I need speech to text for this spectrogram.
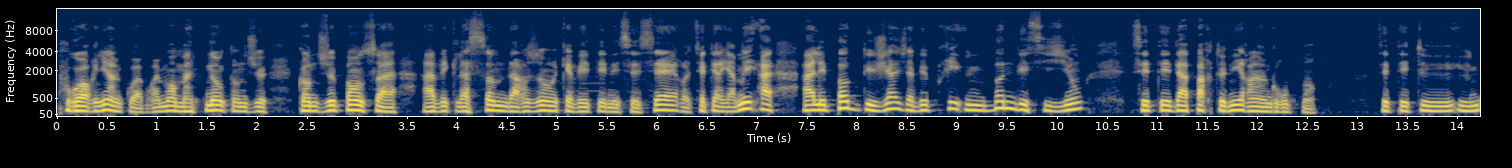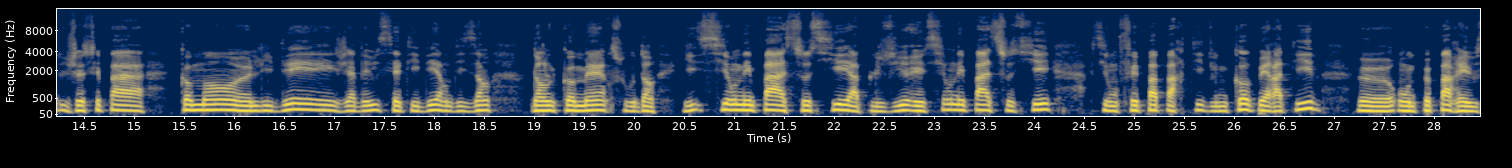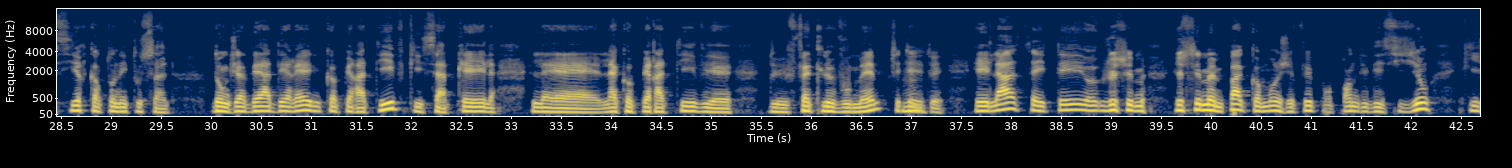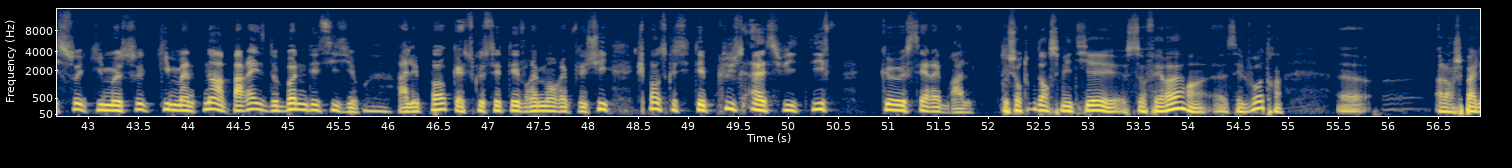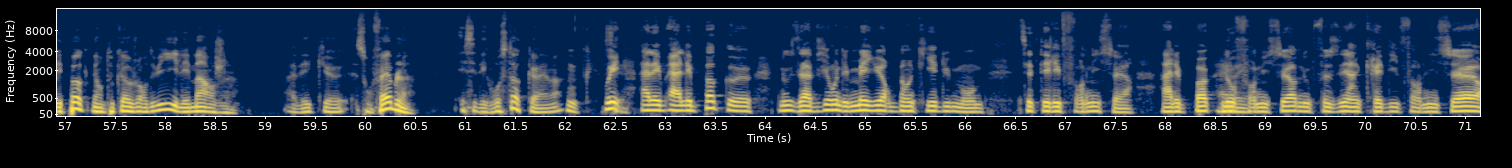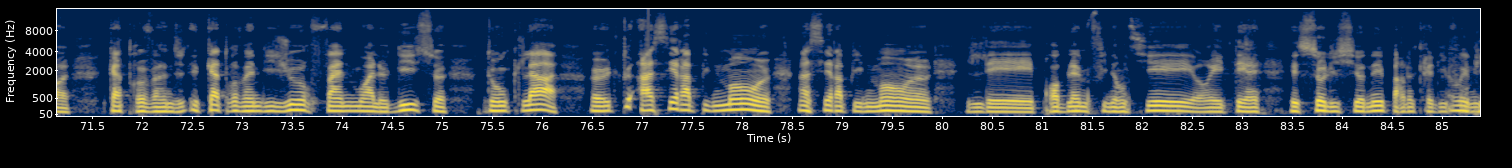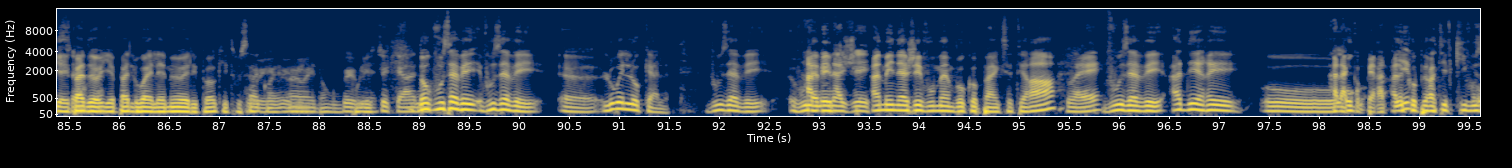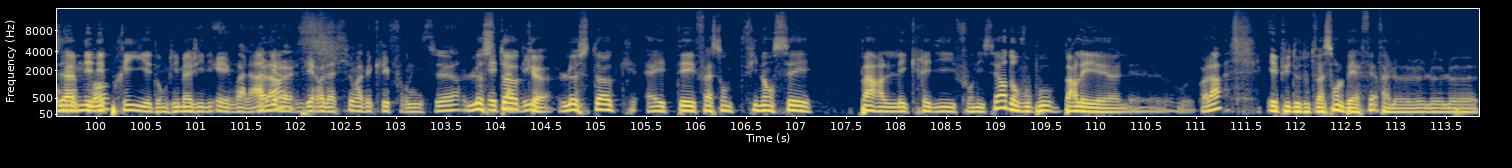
pour rien, quoi. Vraiment, maintenant, quand je quand je pense à, avec la somme d'argent qui avait été nécessaire, c'était rien. Mais à, à l'époque déjà, j'avais pris une bonne décision, c'était d'appartenir à un groupement. C'était une, je sais pas comment euh, l'idée, j'avais eu cette idée en disant dans le commerce ou dans si on n'est pas associé à plusieurs et si on n'est pas associé si on ne fait pas partie d'une coopérative euh, on ne peut pas réussir quand on est tout seul donc j'avais adhéré à une coopérative qui s'appelait la, la, coopérative euh, du faites-le vous-même. Mmh. Et là, ça a été, euh, je sais, je sais même pas comment j'ai fait pour prendre des décisions qui, qui me, qui maintenant apparaissent de bonnes décisions. Mmh. À l'époque, est-ce que c'était vraiment réfléchi? Je pense que c'était plus intuitif que cérébral. surtout que dans ce métier, sauf erreur, euh, c'est le vôtre. Euh, alors, je sais pas à l'époque, mais en tout cas aujourd'hui, les marges avec, sont faibles. Et c'est des gros stocks quand même. Hein. Oui, à l'époque, euh, nous avions les meilleurs banquiers du monde. C'était les fournisseurs. À l'époque, ah nos fournisseurs nous faisaient un crédit fournisseur 90, euh, 90 jours, fin de mois le 10, donc là, euh, assez rapidement, euh, assez rapidement, euh, les problèmes financiers ont été solutionnés par le crédit fournisseur. Oui, et puis il n'y avait pas de, loi LME à l'époque et tout ça. donc, vous, donc vous avez, vous avez loué le local, vous avez vous aménagé, aménagé vous-même vos copains, etc. Vous avez adhéré au, à, la coopérative. qui vous a amené des prix et donc j'imagine et voilà, Des, relations avec les fournisseurs. Le stock, le stock a été façon de financer par les crédits fournisseurs, dont vous pouvez parler, euh, voilà. Et puis de toute façon, le BFR, enfin le, le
